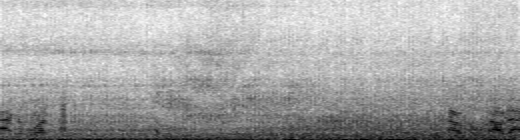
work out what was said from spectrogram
้ายขบวนข่าวส่งข่าวได้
